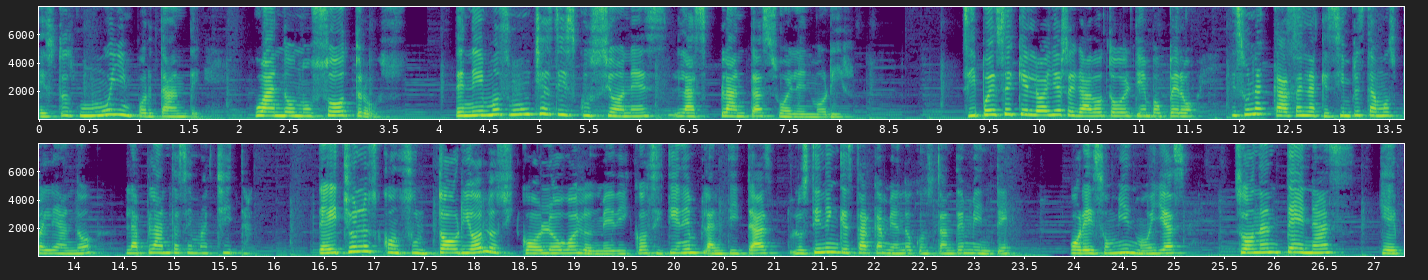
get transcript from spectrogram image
esto es muy importante, cuando nosotros tenemos muchas discusiones, las plantas suelen morir. Sí, puede ser que lo hayas regado todo el tiempo, pero es una casa en la que siempre estamos peleando, la planta se machita. De hecho, en los consultorios, los psicólogos, los médicos, si tienen plantitas, los tienen que estar cambiando constantemente. Por eso mismo, ellas son antenas que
